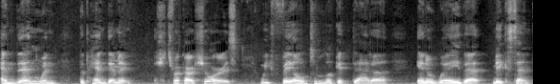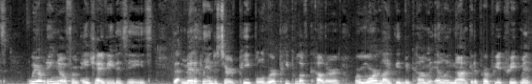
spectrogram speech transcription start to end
And then when the pandemic struck our shores, we failed to look at data in a way that makes sense. We already know from HIV disease that medically underserved people who are people of color were more likely to become ill and not get appropriate treatment.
